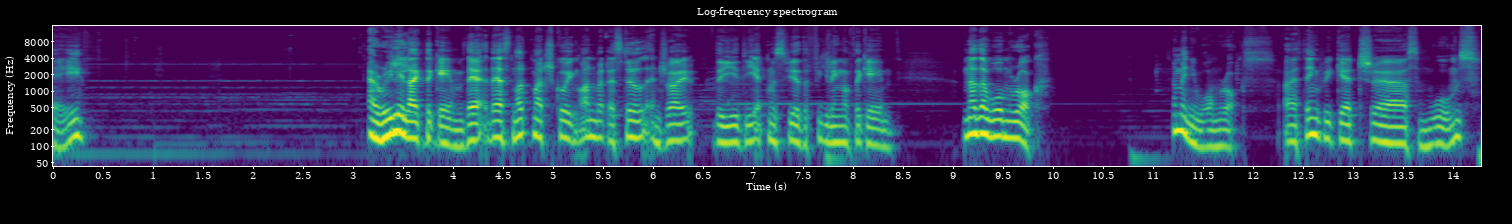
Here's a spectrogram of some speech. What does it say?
Okay. I really like the game. There, there's not much going on, but I still enjoy the, the atmosphere, the feeling of the game. Another warm rock. So many warm rocks. I think we get uh, some worms.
